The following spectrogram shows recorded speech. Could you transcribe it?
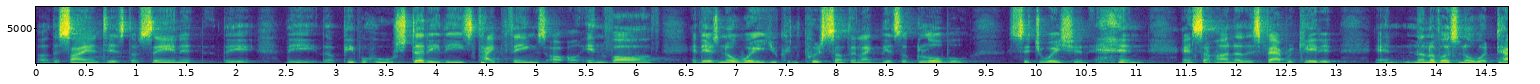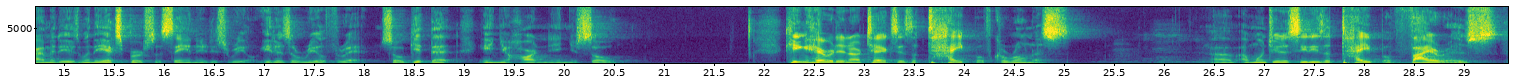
Uh, the scientists are saying it. The, the, the people who study these type things are, are involved. And there's no way you can push something like this, a global situation, and, and somehow another it's fabricated and none of us know what time it is when the experts are saying it is real. It is a real threat. So get that in your heart and in your soul. King Herod in our text is a type of coronas. Uh, I want you to see these a type of virus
